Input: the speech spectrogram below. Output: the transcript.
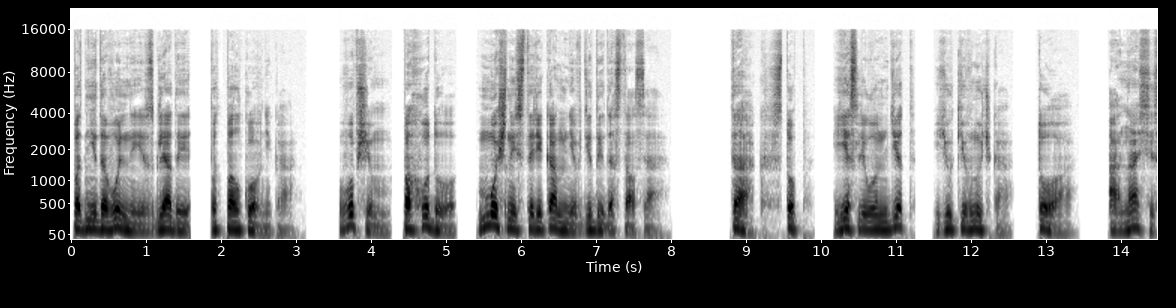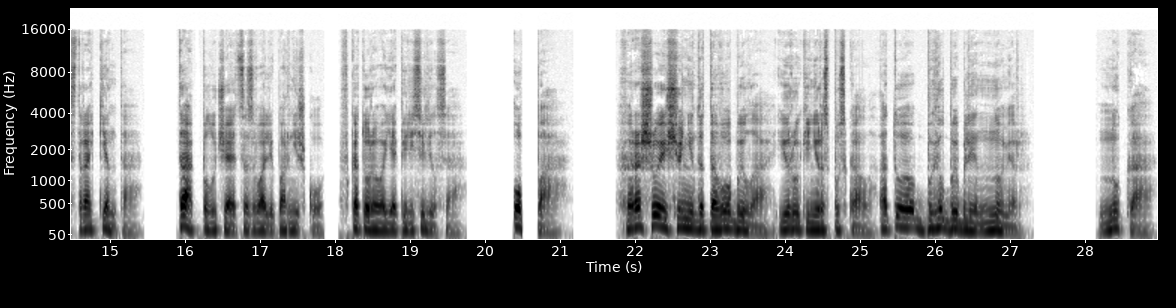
под недовольные взгляды подполковника. В общем, походу, Мощный старикан мне в деды достался. Так, стоп. Если он дед, Юки внучка, то она сестра Кента. Так, получается, звали парнишку, в которого я переселился. Опа! Хорошо еще не до того было, и руки не распускал, а то был бы, блин, номер. Ну-ка,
